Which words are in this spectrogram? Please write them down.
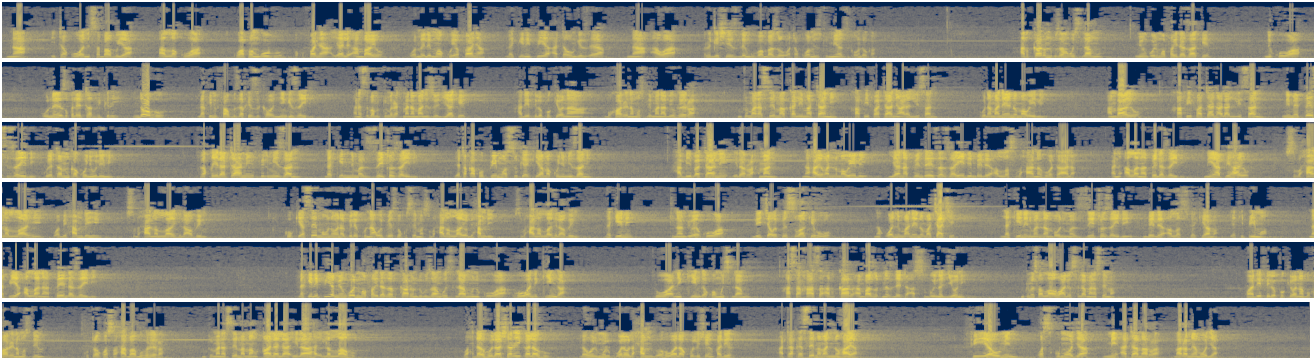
na itakuwa ni sababu ya Allah kuwa kuwapa nguvu kwa kufanya yale ambayo wamelemewa kuyafanya lakini pia ataongezea na awaregeshee zile nguvu ambazo watakuwa wamezitumia zikaondoka. Adhkar ndugu zangu waislamu miongoni mwa faida zake ni kuwa unaweza ukaleta dhikri ndogo lakini thawabu zake zikawa nyingi zaidi. Anasema mtume rehma na amani zoji yake. Hadithi iliyopokewa na Bukhari na Muslim na Abi Huraira mtume anasema kalimatani khafifatani ala lisan. Kuna maneno mawili ambayo khafifatani ala lisani ni mepesi zaidi kuyatamka kwenye ulimi. Thaqilatani fil mizan lakini ni mazito zaidi yatakapopimwa siku ya kiyama kwenye mizani. Habibatani ila rahman. Na hayo maneno mawili yanapendeza zaidi mbele ya Allah subhanahu wa ta'ala. Ani Allah anapenda zaidi. Ni yapi hayo? Subhanallahi wa bihamdihi subhanallahi alazim. Kukiasema unaona vile kuna wepesi wa kusema subhanallahi wa bihamdi subhanallahi alazim. Lakini tunaambiwa ya kuwa licha wepesi wake huo na kuwa ni maneno machache lakini ni maneno ambayo ni mazito zaidi mbele ya Allah siku ya kiyama yakipimwa. Na pia Allah anapenda zaidi. Lakini pia miongoni mwa faida za adhkar ndugu zangu waislamu ni kuwa huwa ni kinga. Huwa ni kinga kwa muislamu. Hasa hasa adhkar ambazo tunazileta asubuhi na jioni. Mtume sallallahu alaihi wasallam anasema kwa hadithi iliyopokewa na Bukhari na Muslim kutoka kwa sahaba Abu hureira mtume anasema man qala la ilaha illa Allah wahdahu la sharika lahu lahu almulku wa lahu alhamd wa huwa ala kulli shay'in qadir atakasema maneno haya fi yaumin kwa siku moja mi'ata mara mara mia moja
